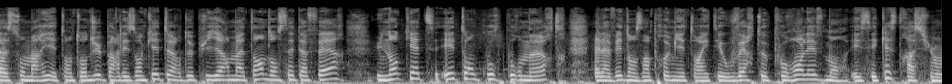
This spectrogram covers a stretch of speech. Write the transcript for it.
Euh, son mari est entendu par les enquêteurs depuis hier matin dans cette affaire. Une enquête est en cours pour meurtre. Elle avait dans un premier temps été ouverte pour enlèvement et séquestration.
